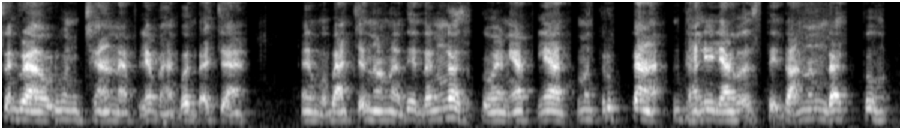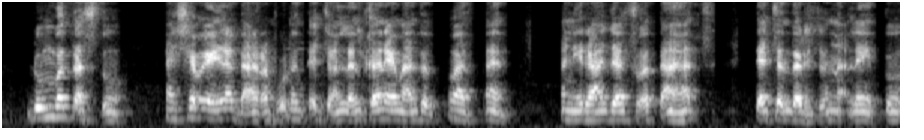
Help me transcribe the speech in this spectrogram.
सगळं आवरून छान आपल्या भागवताच्या वाचनामध्ये दंग असतो आणि आपल्या आत्मतृप्त झालेल्या अवस्थेत आनंदात तो डुंबत असतो. अशा वेळेला दारापुढं त्याच्या ललकाऱ्या वाजत वाजतात आणि राजा स्वतःच त्याच्या दर्शनाला येतो.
